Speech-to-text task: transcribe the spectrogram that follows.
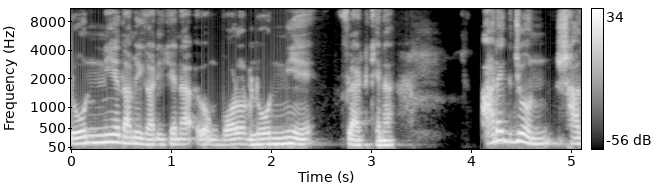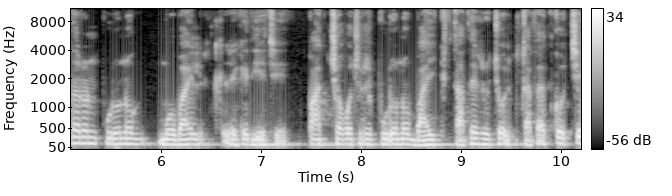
লোন নিয়ে দামি গাড়ি কেনা এবং বড় লোন নিয়ে ফ্ল্যাট কেনা। আরেকজন সাধারণ পুরনো মোবাইল রেখে দিয়েছে। পাঁচ, ছ বছরের পুরনো বাইক তাতে চল, যাতায়াত করছে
